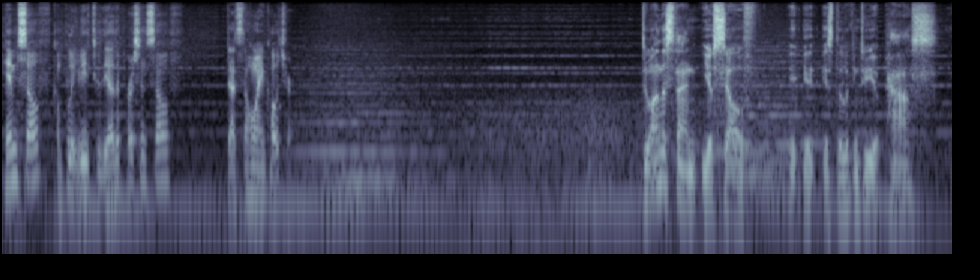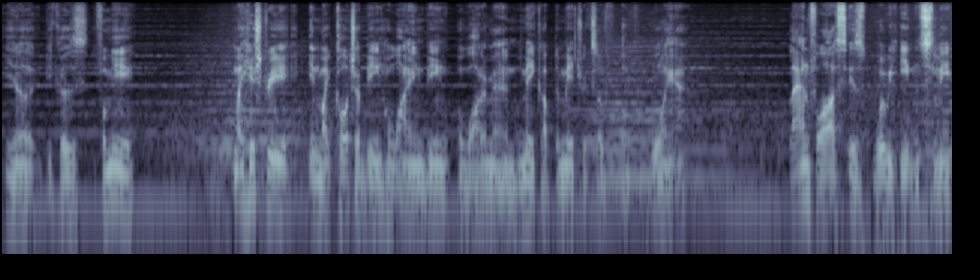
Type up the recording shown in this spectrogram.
himself completely to the other person's self. That's the Hawaiian culture. To understand yourself is to look into your past, you know, because for me, my history in my culture, being Hawaiian, being a waterman, make up the matrix of, of who I am. Land for us is where we eat and sleep.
